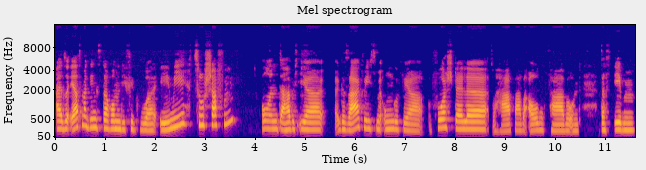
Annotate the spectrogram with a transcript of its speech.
Also erstmal ging es darum, die Figur Amy zu schaffen. Und da habe ich ihr gesagt, wie ich es mir ungefähr vorstelle, so Haarfarbe, Augenfarbe und das eben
